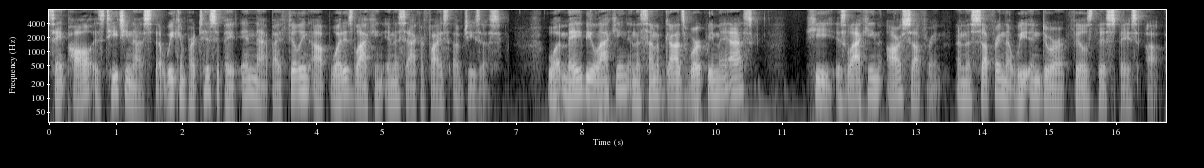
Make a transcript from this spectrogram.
St. Paul is teaching us that we can participate in that by filling up what is lacking in the sacrifice of Jesus. What may be lacking in the Son of God's work, we may ask? He is lacking our suffering, and the suffering that we endure fills this space up.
